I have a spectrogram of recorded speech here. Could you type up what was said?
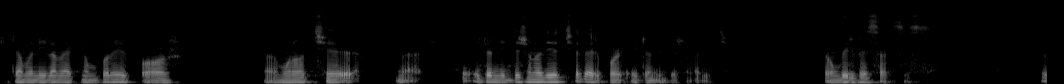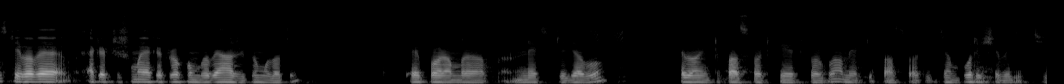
সেটা আমরা নিলাম এক নম্বরে। এরপর মনে হচ্ছে এটা নির্দেশনা দিয়েছে, তারপর এটা নির্দেশনা দিচ্ছে এবং ভেরিফাই সাকসেস জাস্ট এভাবে এক একটা সময় এক এক রকমভাবে আসবে মূলত। এরপর আমরা নেক্সটে যাব এবং একটি পাসওয়ার্ড ক্রিয়েট করব। আমি একটি পাসওয়ার্ড এক্সাম্পল হিসেবে দিচ্ছি।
